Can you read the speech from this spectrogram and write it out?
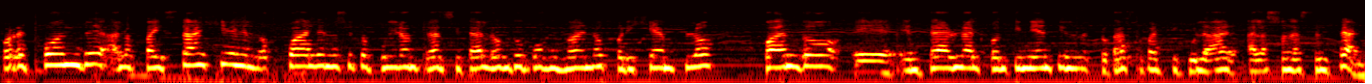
corresponde a los paisajes en los cuales nosotros pudieron transitar los grupos humanos, por ejemplo, cuando eh, entraron al continente y en nuestro caso particular a la zona central.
